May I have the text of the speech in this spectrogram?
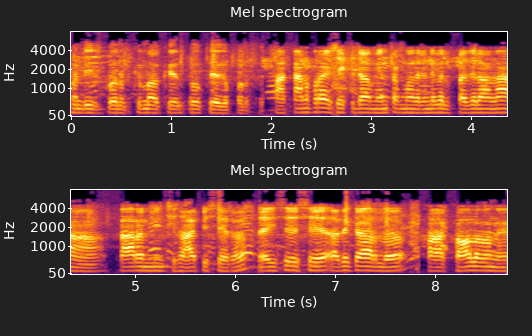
పండించుకోవడానికి మాకు ఎంతో ఉపయోగపడుతుంది. ఆ కనపరాయ చెక్ డ్యామ్ ఇంతకు ముందు రెండు వేల పదిలోన ప్రారంభించి ఆపేశారు. దయచేసి అధికారులు ఆ కాలువని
